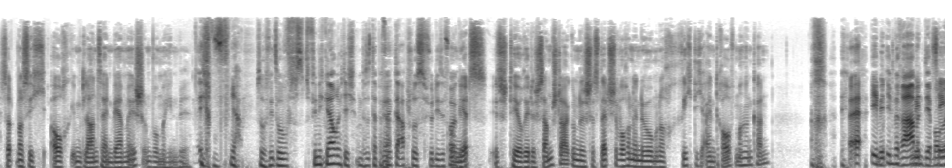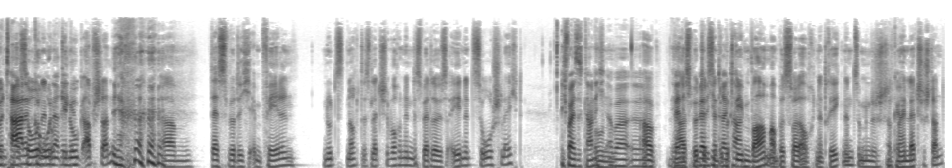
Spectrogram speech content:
sollte man sich auch im Klaren sein, wer man ist und wo man hin will. ich, ja, so, so finde ich genau richtig. Und das ist der perfekte Abschluss für diese Und Folge. jetzt ist theoretisch Samstag und das ist das letzte Wochenende, wo man noch richtig einen drauf machen kann. Äh, Im, mit- Im Rahmen der momentanen Corona-Regeln. genug Abstand. Ja. ähm, das würde ich empfehlen. Nutzt noch das letzte Wochenende. Das Wetter ist eh nicht so schlecht. Ich weiß es gar nicht, Und- aber, äh, aber ja, werd es ich- wird jetzt ich in nicht übertrieben Tagen warm, aber es soll auch nicht regnen. Zumindest Okay. mein letzter Stand.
